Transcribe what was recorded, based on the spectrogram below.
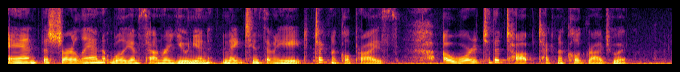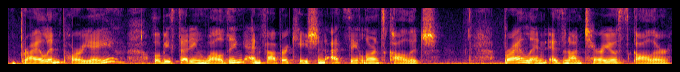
and the Char-Lan Williamstown Reunion 1978 Technical Prize, awarded to the top technical graduate. Brylin Poirier will be studying welding and fabrication at St. Lawrence College. Brylin is an Ontario scholar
